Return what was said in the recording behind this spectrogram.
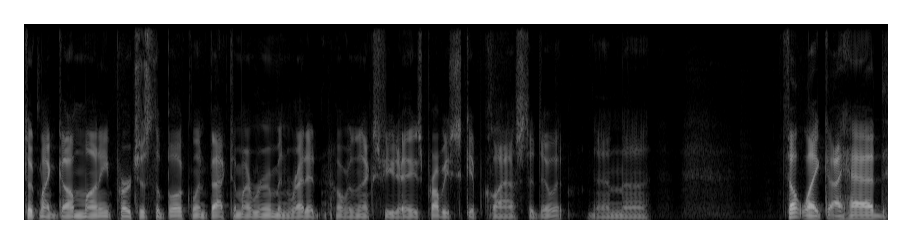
took my gum money, purchased the book, went back to my room and read it over the next few days. Probably skipped class to do it, and uh, felt like I had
